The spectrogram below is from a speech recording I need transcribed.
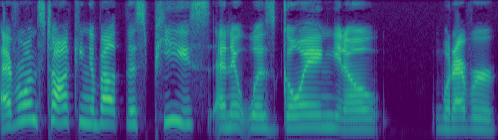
everyone's talking about this piece and it was going, you know, whatever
